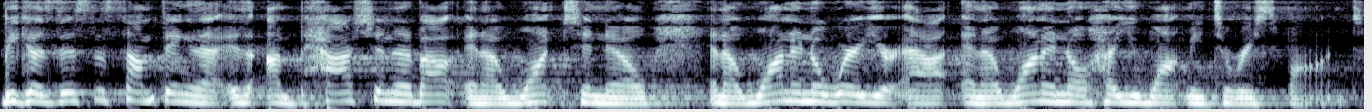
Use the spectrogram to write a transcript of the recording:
Because this is something that is, I'm passionate about and I want to know, and I want to know where you're at, and I want to know how you want me to respond.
